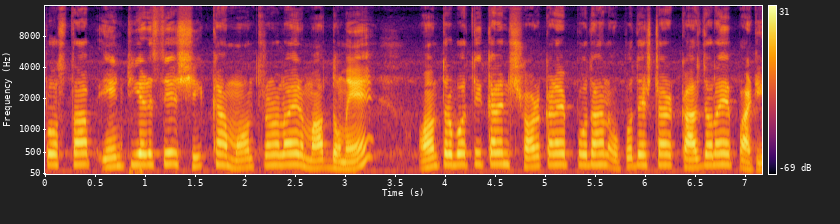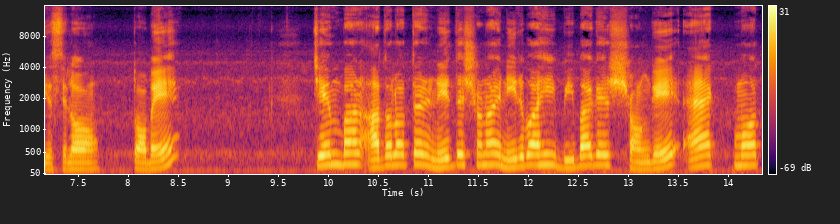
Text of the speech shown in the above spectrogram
প্রস্তাব এনটিআরসি শিক্ষা মন্ত্রণালয়ের মাধ্যমে অন্তর্বর্তীকালীন সরকারের প্রধান উপদেষ্টার কার্যালয়ে পাঠিয়েছিল। তবে চেম্বার আদালতের নির্দেশনায় নির্বাহী বিভাগের সঙ্গে একমত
